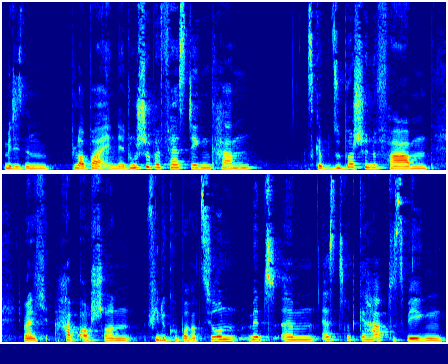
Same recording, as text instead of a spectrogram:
mit diesem Plopper in der Dusche befestigen kann. Es gibt super schöne Farben. Ich meine, ich habe auch schon viele Kooperationen mit ähm, Estrid gehabt, deswegen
